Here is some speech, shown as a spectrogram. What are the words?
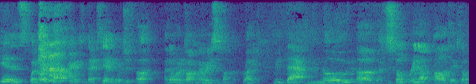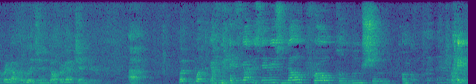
is what Americans experience at Thanksgiving, which is, uh, I don't want to talk to my racist uncle, right? I mean, that mode of just don't bring up politics, don't bring up religion, don't bring up gender. Uh, but what the government had forgotten is there is no pro pollution uncle, right?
